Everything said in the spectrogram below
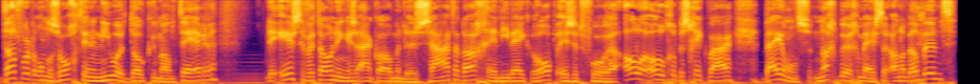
Dat wordt onderzocht in een nieuwe documentaire. De eerste vertoning is aankomende zaterdag. En die week erop is het voor eh, alle ogen beschikbaar. Bij ons nachtburgemeester Annabel Bunt,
